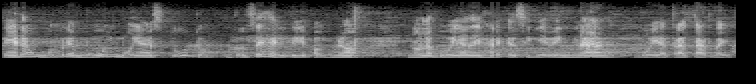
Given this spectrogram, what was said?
era un hombre muy, muy astuto. Entonces él dijo, no, no los voy a dejar que se lleven nada. Voy a tratar de,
